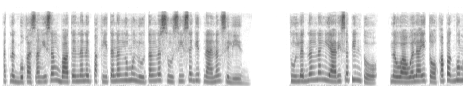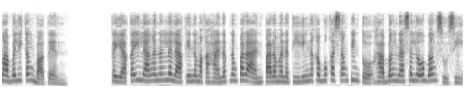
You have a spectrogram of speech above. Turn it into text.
at nagbukas ang isang button na nagpakita ng lumulutang na susi sa gitna ng silid. Tulad ng nangyari sa pinto, nawawala ito kapag bumabalik ang button. Kaya kailangan ng lalaki na makahanap ng paraan para manatiling nakabukas ang pinto habang nasa loob ang susi.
